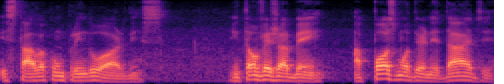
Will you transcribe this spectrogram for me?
estava cumprindo ordens. Então veja bem, a pós-modernidade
